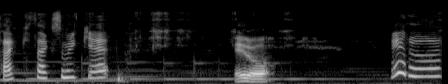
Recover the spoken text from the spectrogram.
tack, tack så mycket. Hej då! Hej då!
